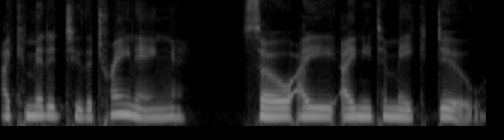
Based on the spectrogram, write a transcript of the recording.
I committed to the training, so I I need to make do.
